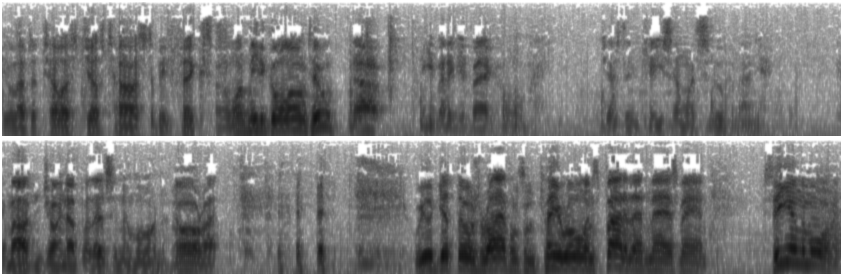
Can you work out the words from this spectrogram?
You'll have to tell us just how it's to be fixed. Uh, want me to go along, too? No, you better get back home. Just in case someone's snooping on you. Come out and join up with us in the morning. All right. we'll get those rifles and payroll in spite of that masked man. See you in the morning.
